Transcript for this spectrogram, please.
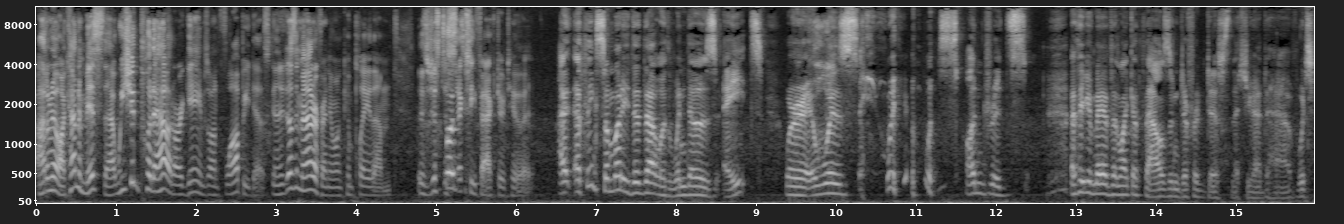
I don't know. I kind of miss that. We should put out our games on floppy disk, and it doesn't matter if anyone can play them. There's just a But- sexy factor to it. I, I think somebody did that with Windows 8, where it was it was hundreds. I think it may have been like a thousand different discs that you had to have, which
